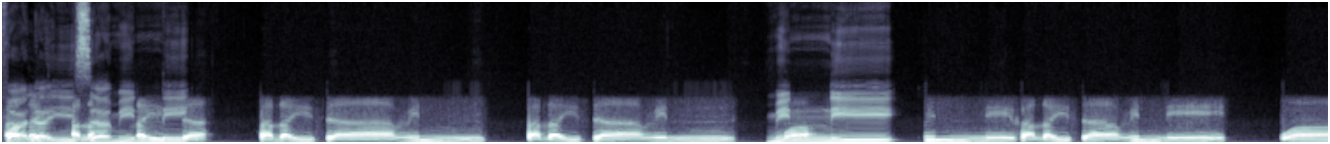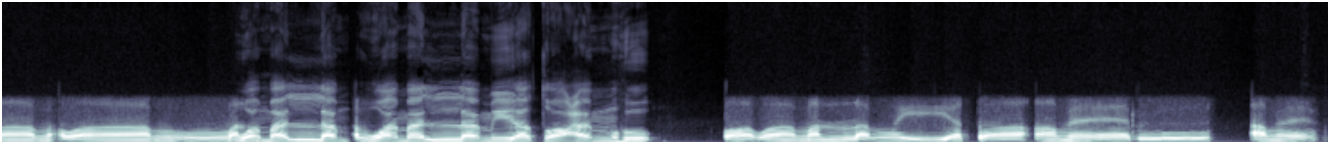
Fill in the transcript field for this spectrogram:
فلیس منی۔ فلیس من فلیس من منی۔ منی فلیس منی۔ وام وام ومن لم ومن لم ومن لم يطعمه أمه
